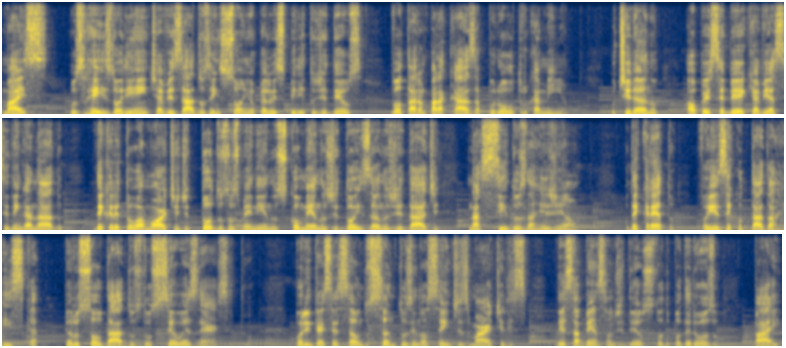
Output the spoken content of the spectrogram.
Mas os reis do Oriente, avisados em sonho pelo Espírito de Deus, voltaram para casa por outro caminho. O tirano, ao perceber que havia sido enganado, decretou a morte de todos os meninos com menos de dois anos de idade nascidos na região. O decreto foi executado à risca pelos soldados do seu exército. Por intercessão dos santos inocentes mártires, dessa bênção de Deus Todo-Poderoso, Pai,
